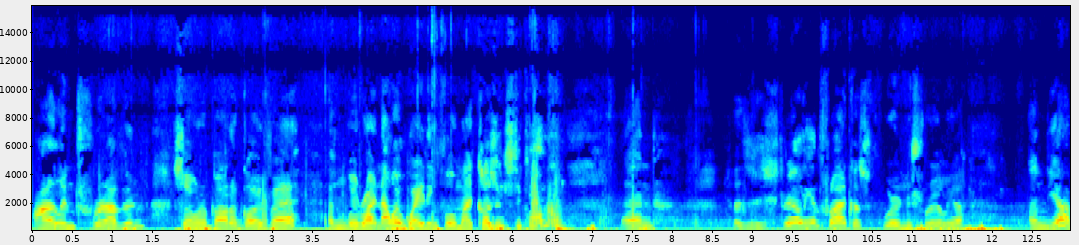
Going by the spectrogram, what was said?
Island Travern, so we're about to go there. And we're right now we're waiting for my cousins to come. And there's an Australian flag because we're in Australia. And yeah.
